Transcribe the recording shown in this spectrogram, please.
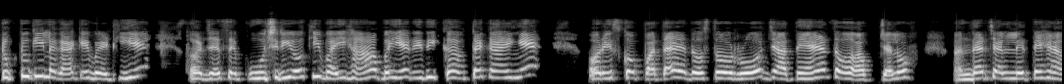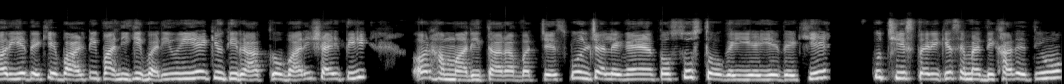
टुकटुकी लगा के बैठी है और जैसे पूछ रही हो कि भाई हाँ भैया दीदी कब तक आएँगे? और इसको पता है दोस्तों, रोज जाते हैं तो अब चलो, अंदर चल लेते हैं। और ये देखिए बाल्टी पानी की भरी हुई है, क्योंकि रात को बारिश आई थी और हमारी तारा बच्चे स्कूल चले गए हैं तो सुस्त हो गई है। ये देखिए, कुछ इस तरीके से मैं दिखा देती हूँ।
